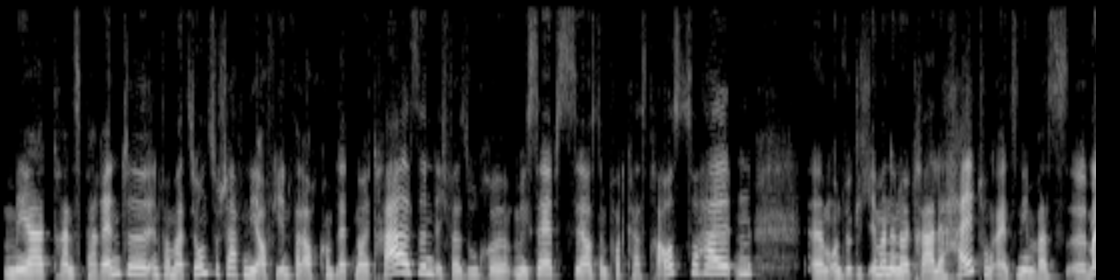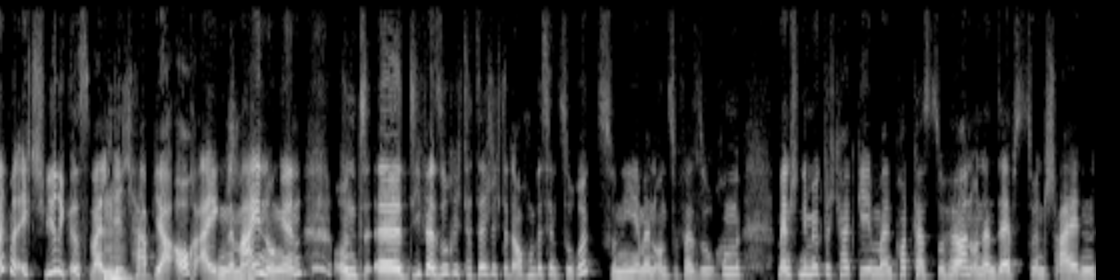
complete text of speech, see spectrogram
mehr transparente Informationen zu schaffen, die auf jeden Fall auch komplett neutral sind. Ich versuche, mich selbst sehr aus dem Podcast rauszuhalten ähm, und wirklich immer eine neutrale Haltung einzunehmen, was äh, manchmal echt schwierig ist, weil mhm. ich habe ja auch eigene. Meinungen und äh, die versuche ich tatsächlich dann auch ein bisschen zurückzunehmen und zu versuchen, Menschen die Möglichkeit geben, meinen Podcast zu hören und dann selbst zu entscheiden,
